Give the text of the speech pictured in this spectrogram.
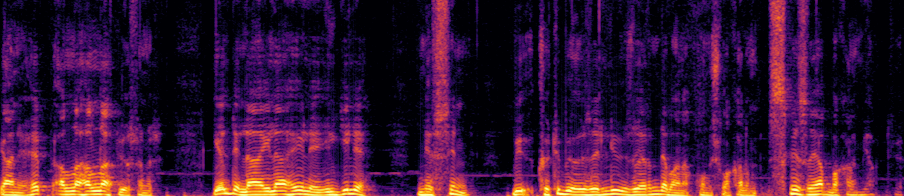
yani hep Allah Allah diyorsunuz. Gel de la ilahe ile ilgili nefsin bir kötü bir özelliği üzerinde bana konuş bakalım. Sıkıysa yap bakalım yap diyor.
